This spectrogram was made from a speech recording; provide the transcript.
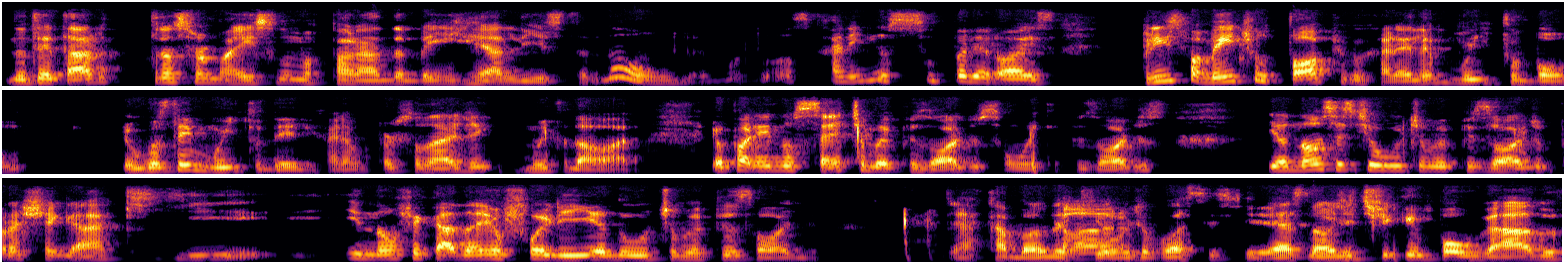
Não tentaram transformar isso numa parada bem realista. Não, os carinhos super-heróis. Principalmente o tópico, cara, ele é muito bom. Eu gostei muito dele, cara. É um personagem muito da hora. Eu parei no sétimo episódio, são oito episódios, e eu não assisti o último episódio para chegar aqui e não ficar na euforia do último episódio. É, acabando claro. aqui hoje eu vou assistir. É, senão a gente fica empolgado,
